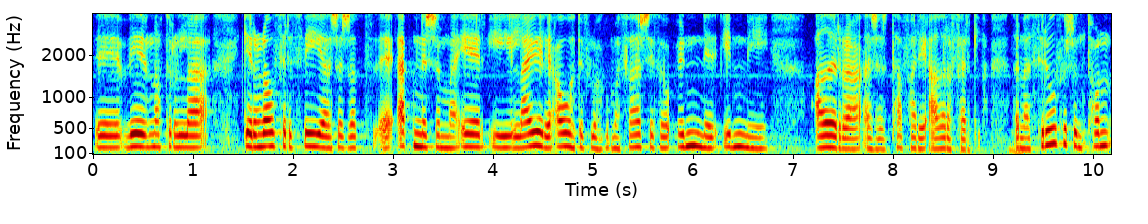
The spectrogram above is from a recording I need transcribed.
Eh, við náttúrulega gerum ráð fyrir því að sagt, efni sem er í lægri áhættuflokkum að það sé þá unnið inn í aðra, þess að það fari í aðra ferla. Þannig að 3000 tonn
